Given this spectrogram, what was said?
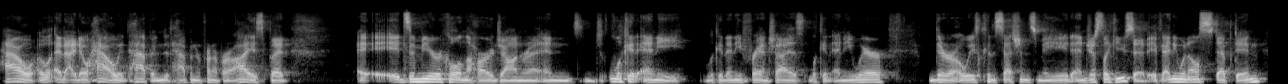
how and i know how it happened it happened in front of our eyes but it's a miracle in the horror genre and look at any look at any franchise look at anywhere there are always concessions made and just like you said if anyone else stepped in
